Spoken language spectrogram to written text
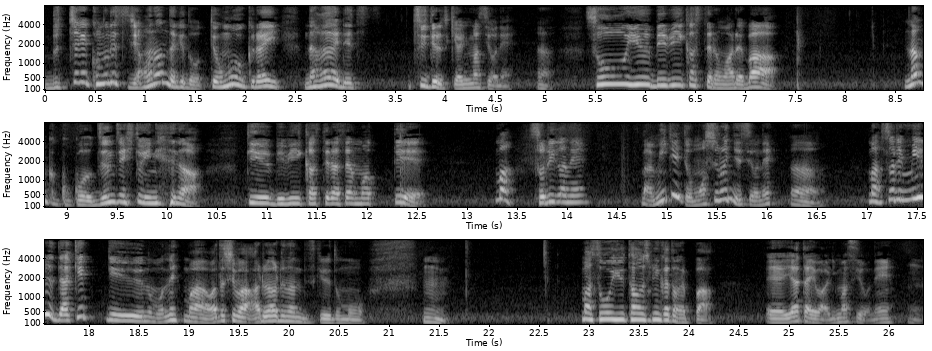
ぶっちゃけこの列邪魔なんだけどって思うくらい長い列ついてる時ありますよね、うん、そういうベビーカステラもあればなんかここ全然人いねえなっていうベビーカステラ屋さんもあってまあそれがねまあ見てて面白いんですよね。うん。まあそれ見るだけっていうのもねまあ私はあるあるなんですけれども。うん。まあそういう楽しみ方もやっぱ、えー、屋台はありますよね。うん。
